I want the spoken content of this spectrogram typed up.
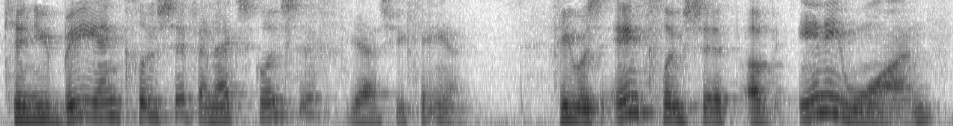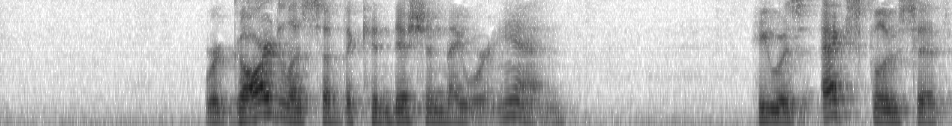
Can you be inclusive and exclusive? Yes, you can. He was inclusive of anyone, regardless of the condition they were in. He was exclusive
